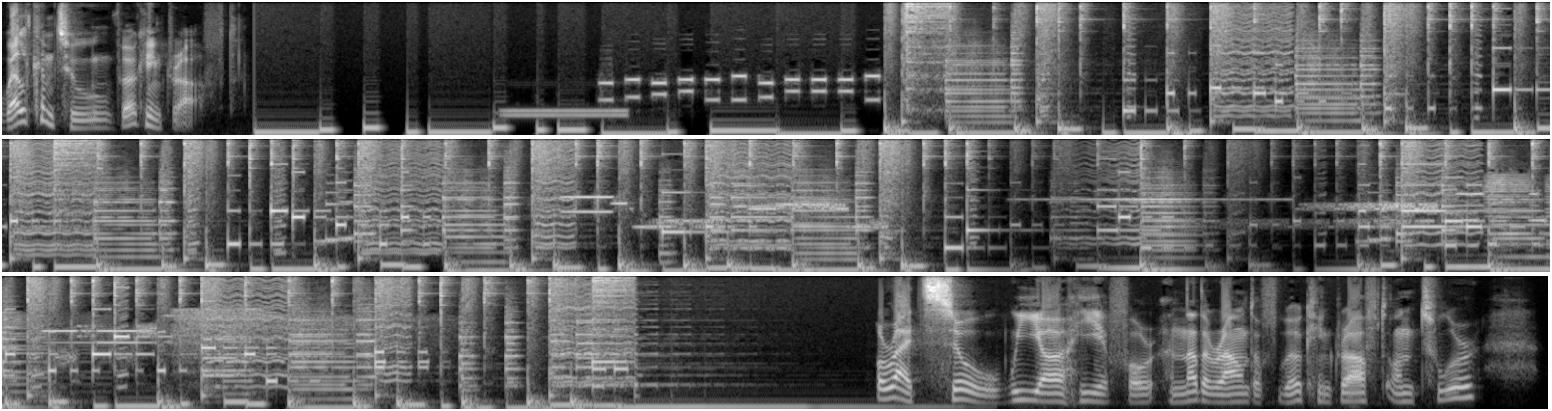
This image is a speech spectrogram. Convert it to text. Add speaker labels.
Speaker 1: welcome to Working Draft. Right, so we are here for another round of Working Draft on tour.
